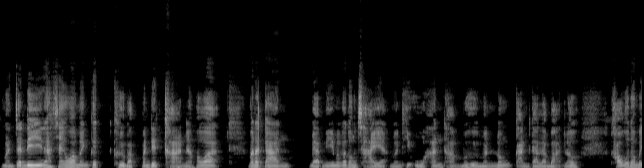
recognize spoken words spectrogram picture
เหมือนจะดีนะ ใช่ว่ามันก็คือแบบมันเด็ดขาดนะ เพราะว่ามาตรการ แบบนี้มันก็ต้องใช้อะเหมือนที่อู่ฮั่นทำก็คือมันต้องการการระบาดแล้วเขาก็ต้องไป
